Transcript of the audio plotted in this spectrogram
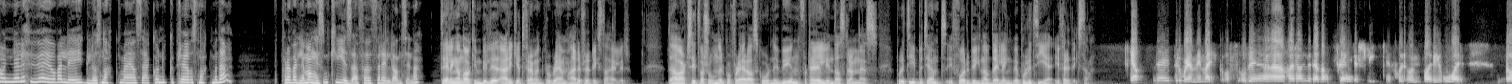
han eller hun er jo veldig hyggelig å snakke med, og så jeg kan du ikke prøve å snakke med dem? For det er veldig mange som kvier seg for foreldrene sine. Deling av nakenbilder er ikke et fremmedproblem her i Fredrikstad heller. Det har vært situasjoner på flere av skolene i byen, forteller Linda Strømnes, politibetjent i forebyggende avdeling ved politiet i Fredrikstad. Ja, det er et problem vi merker oss, og det har allerede hatt flere slike forhold bare i år da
